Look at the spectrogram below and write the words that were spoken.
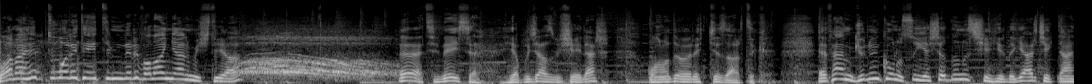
Bana hep tuvalet eğitimleri falan gelmişti ya. Evet neyse yapacağız bir şeyler. Ona da öğreteceğiz artık. Efendim günün konusu yaşadığınız şehirde gerçekten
